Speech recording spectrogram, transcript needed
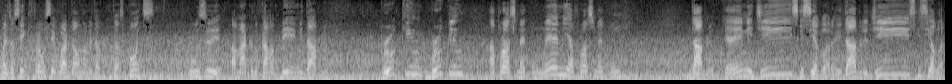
Mas eu sei que para você guardar o nome da, das pontes, use a marca do carro BMW. Brooklyn, Brooklyn, a próxima é com M, a próxima é com W, que é M de esqueci agora, e W de esqueci agora.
